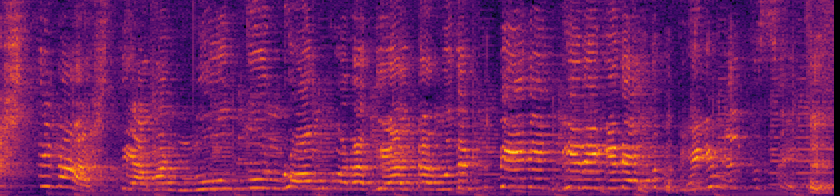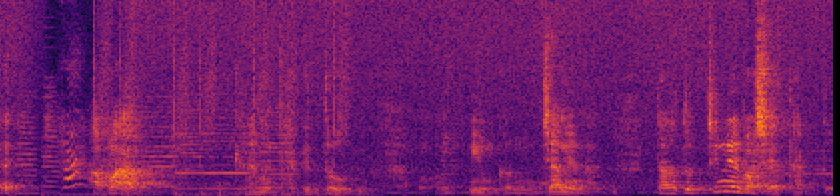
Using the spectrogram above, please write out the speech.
আসতে না আসতে আমার নতুন রং করা দেয়ালটার মধ্যে পেরে গেড়ে গেড়ে একদম ভেঙে ফেলতেছে। আপা, গ্রামে থাকে তো, নিয়ম কানুন জানে না। তারা তো টিনের বাসায় থাকতো।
